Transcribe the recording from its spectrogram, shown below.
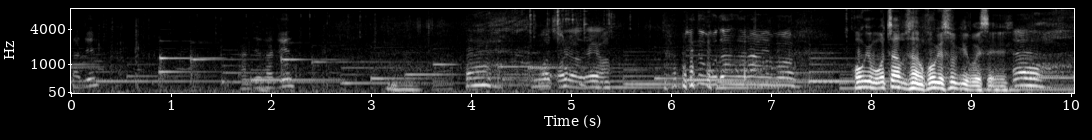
사진? 단체 사진? 뭐 올려주세요. 잡지도 못한 사람이 뭐. 고기 못 잡은 사람 고기 숙이고 있어요. 에휴.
